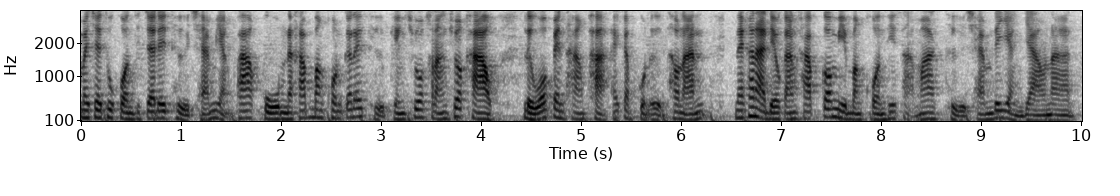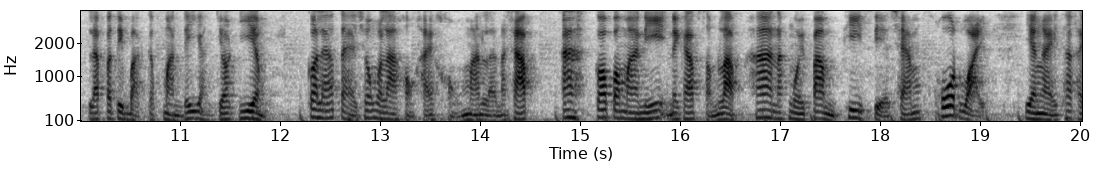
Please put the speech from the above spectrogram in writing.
ไม่ใช่ทุกคนที่จะได้ถือแชมป์อย่างภาคภูมินะครับบางคนก็ได้ถือเพียงชั่วครั้งชั่วคราว หรือว่าเป็นทางผ่านให้กับคนอื่นเท่านั้น ในขณะเดียวกันครับก็มีบางคนที่สามารถถือแชมป์ได้อย่างยาวนาน และปฏิบัติกับมันได้อย่างยอดเยี่ยม ก็แล้วแต่ช่วงเวลาของใครของมันแล้วนะครับอะก็ประมาณนี้นะครับสำหรับ 5 นักมวยปั้มที่เสียแชมป์โคตรไว ยังไงถ้าใคร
